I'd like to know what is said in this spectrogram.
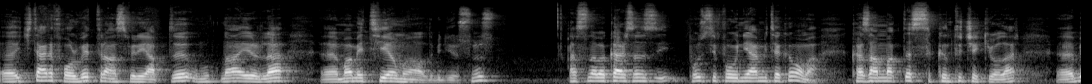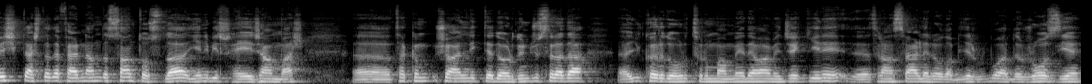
e, iki tane forvet transferi yaptı. Umut Nair'la e, Mehmet Tiam'ı aldı biliyorsunuz. Aslına bakarsanız pozitif oynayan bir takım ama kazanmakta sıkıntı çekiyorlar. Ee, Beşiktaş'ta da Fernando Santos'la yeni bir heyecan var. Ee, takım şu an ligde dördüncü sırada Ee, yukarı doğru tırmanmaya devam edecek. Yeni e, transferleri olabilir. Bu arada Rozier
